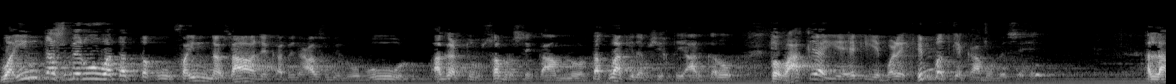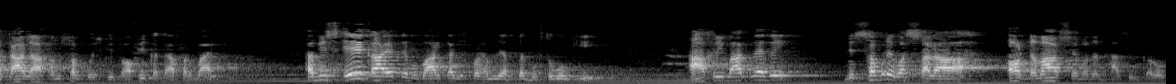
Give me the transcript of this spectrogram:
وہ ان تصویروں و تب تکو فن نژال کا بن عزم اگر تم صبر سے کام لو تقوا کی نمش اختیار کرو، تو واقعہ یہ ہے کہ یہ بڑے ہمت کے کاموں میں سے ہے اللہ تعالی ہم سب کو اس کی توفیق عطا فرمائے۔ اب اس ایک آیت مبارکہ جس پر ہم نے اب تک گفتگو کی، آخری بات رہ گئی جس صبر و صلاح اور نماز سے مدد حاصل کرو۔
